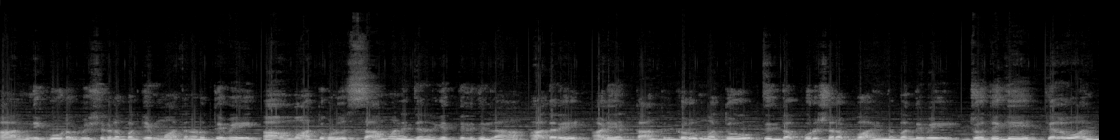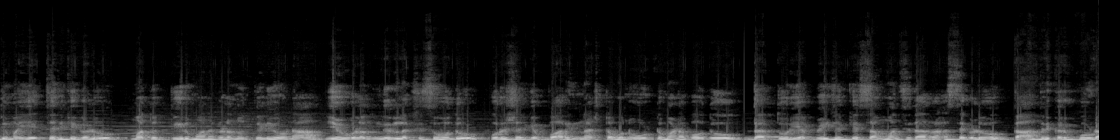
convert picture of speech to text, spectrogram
ಆ ನಿಗೂಢ ವಿಷಯಗಳ ಬಗ್ಗೆ ಮಾತನಾಡುತ್ತೇವೆ. ಆ ಮಾತುಗಳು ಸಾಮಾನ್ಯ ಜನರಿಗೆ ತಿಳಿದಿಲ್ಲ. ಆದರೆ ಹಳೆಯ ತಾಂತ್ರಿಕರು ಮತ್ತು ಸಿದ್ಧ ಪುರುಷರ ಬಾಯಿಂದ ಬಂದಿವೆ. ಜೊತೆಗೆ ಕೆಲವು ಅಂತಿಮ ಎಚ್ಚರಿಕೆಗಳು ಮತ್ತು ತೀರ್ಮಾನಗಳನ್ನು ತಿಳಿಯೋಣ. ಇವುಗಳನ್ನು ನಿರ್ಲಕ್ಷಿಸುವುದು ಪುರುಷರಿಗೆ ಭಾರಿ ನಷ್ಟವನ್ನು ಉಂಟು ಮಾಡಬಹುದು ದತ್ತೂರಿಯ ಬೀಜಕ್ಕೆ ಸಂಬಂಧಿಸಿದ ರಹಸ್ಯಗಳು ತಾಂತ್ರಿಕರು ಕೂಡ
